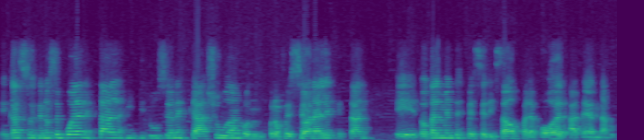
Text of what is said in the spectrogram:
en caso de que no se puedan, están las instituciones que ayudan con profesionales que están eh, totalmente especializados para poder atenderlos.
